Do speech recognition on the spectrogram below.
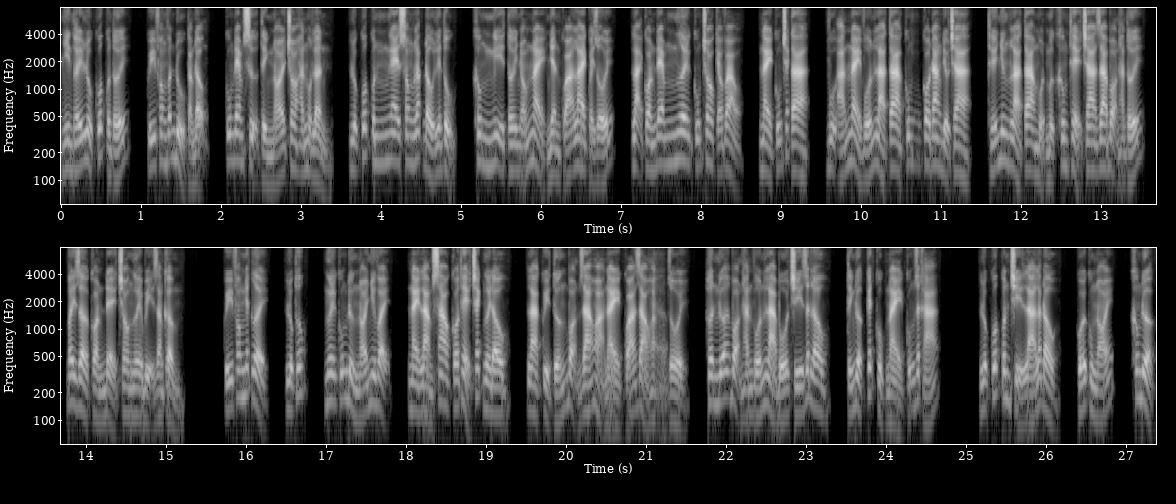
Nhìn thấy lục quốc quân tới, quý phong vẫn đủ cảm động, cũng đem sự tình nói cho hắn một lần, lục quốc quân nghe xong lắc đầu liên tục, không nghĩ tới nhóm này nhân quá lai quấy rối, lại còn đem ngươi cũng cho kéo vào này cũng trách ta, vụ án này vốn là ta cũng có đang điều tra, thế nhưng là ta một mực không thể tra ra bọn hắn tới, bây giờ còn để cho ngươi bị giam cầm. Quý phong nhất lời, lục thúc, ngươi cũng đừng nói như vậy, này làm sao có thể trách ngươi đâu, là quỷ tướng bọn gia hỏa này quá giàu hạn rồi, hơn nữa bọn hắn vốn là bố trí rất lâu, tính được kết cục này cũng rất khá. Lục quốc quân chỉ là lắc đầu, cuối cùng nói, không được,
